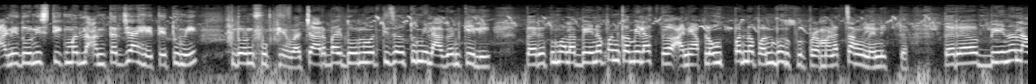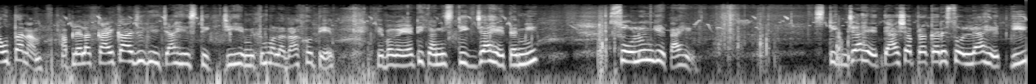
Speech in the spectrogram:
आणि दोन्ही स्टिकमधलं अंतर जे आहे ते तुम्ही दोन फूट ठेवा. चार बाय दोनवरती जर तुम्ही लागण केली तर तुम्हाला बेणं पण कमी लागतं आणि आपलं उत्पन्न पण भरपूर प्रमाणात चांगलं निघतं. तर बेणं लावताना आपल्याला काय काळजी घ्यायची आहे स्टिकची हे मी तुम्हाला दाखवते. हे बघा या ठिकाणी स्टिक जे आहे त्या मी सोलून घेत आहे. स्टिक ज्या आहेत त्या अशा प्रकारे सोलल्या आहेत की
